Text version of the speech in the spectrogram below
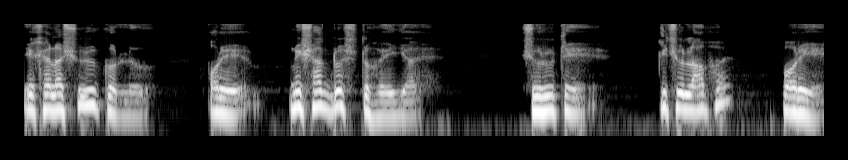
এ খেলা শুরু করলেও পরে নেশাগ্রস্ত হয়ে যায়। শুরুতে কিছু লাভ হয়, পরে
